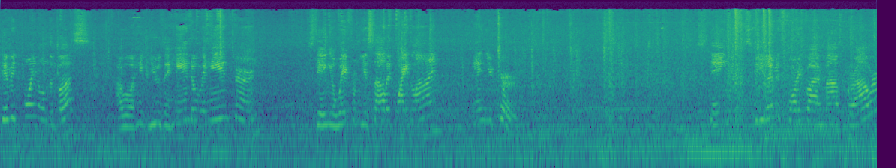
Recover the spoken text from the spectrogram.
pivot point on the bus. I will use a hand over hand turn, staying away from your solid white line and your curve. Staying speed limit 45 miles per hour.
